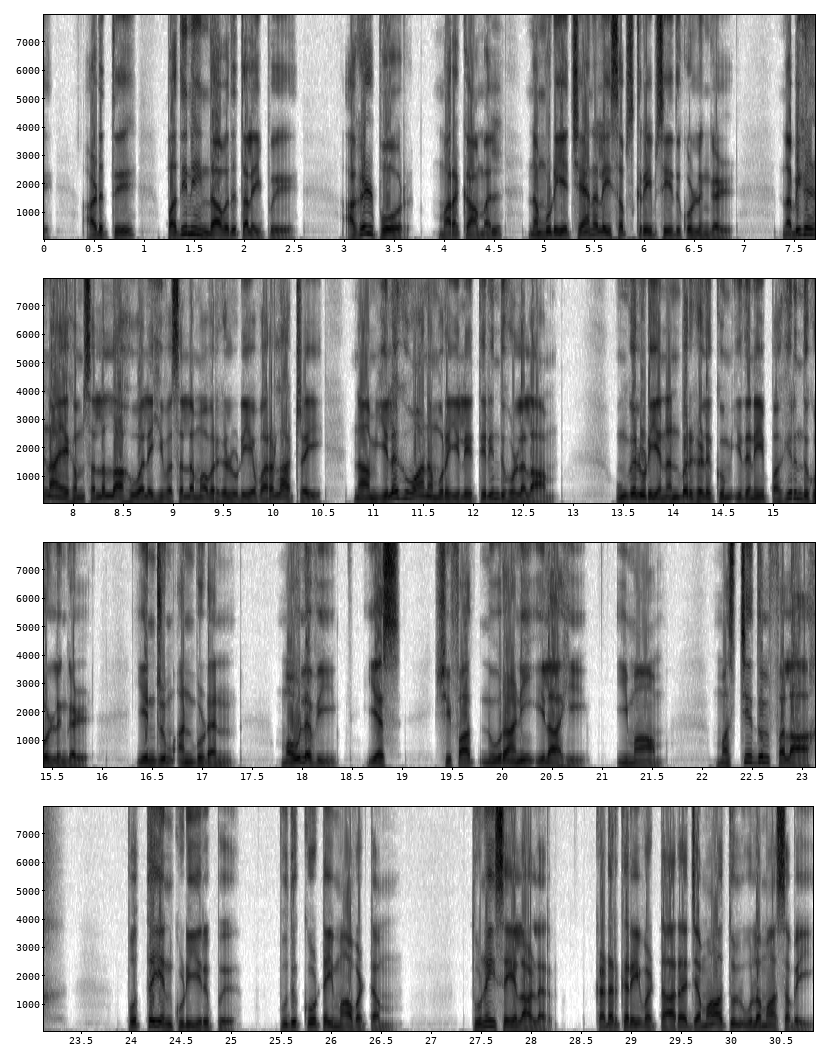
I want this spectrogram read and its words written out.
அடுத்து பதினைந்தாவது தலைப்பு. அகழ்போர். மறக்காமல் நம்முடைய சேனலை சப்ஸ்கிரைப் செய்து கொள்ளுங்கள். நபிகள் நாயகம் சல்லல்லாஹூ அலஹி வசல்லம் அவர்களுடைய வரலாற்றை நாம் இலகுவான முறையிலே தெரிந்து கொள்ளலாம். உங்களுடைய நண்பர்களுக்கும் இதனை பகிர்ந்து கொள்ளுங்கள். என்றும் அன்புடன் மௌலவி எஸ். ஷிஃபாத் நூரானி இலாஹி இமாம். மஸ்ஜிதுல் ஃபலாஹ் பொத்தையன் குடியிருப்பு புதுக்கோட்டை மாவட்டம். துணை செயலாளர் கடற்கரை வட்டார ஜமாத்துல் உலமா சபை.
